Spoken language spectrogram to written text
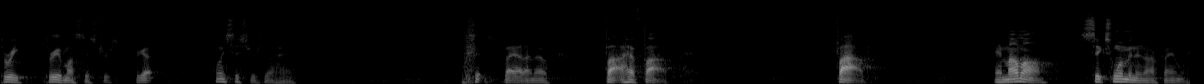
Three. Three of my sisters. I got, how many sisters do I have? it's bad, I know. Five, I have five. Five. And my mom, six women in our family.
